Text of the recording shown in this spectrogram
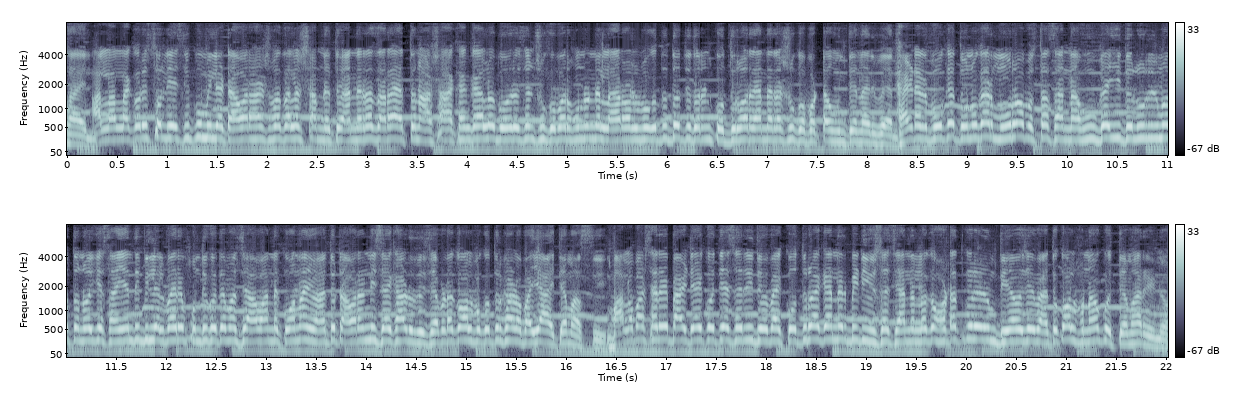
চাইল আল্লাহ আল্লাহ করে চলে এসেছি কুমিল্লা টাওয়ার হাসপাতালের সামনে। তো আনেরা যারা এত আশা, আকাঙ্ক্ষা লই বইরেছেন শুক্রবার হুননে লার অল্প কত তো ধরেন কদুর হরে আনেরা সুখবরটা শুনতে নারবেন। হাইডার বুকে দনুকার মোর অবস্থা চান না হুগাই দলুরির মতন গেছে। আইয়ান্দি বিলেল বাইরে ফোন দিতে মাসে আওয়ানে কোনাই হয়তো টাওয়ারের নিচে খাড়ু রয়েছে আপনার অল্প কদুর খাড়ো ভাই আইতাম আসছি ভালোবাসার এই বাইটাই কইতে আছে, হৃদয় ভাই কদুরা গানের ভিডিও আছে আনার লগে হঠাৎ করে এরকম দিয়া হয়ে যাবে তো কল্পনাও করতে পারি না।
